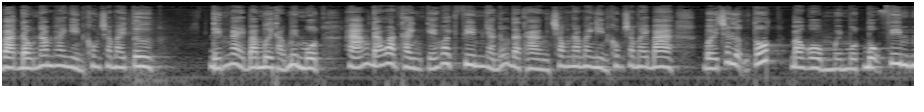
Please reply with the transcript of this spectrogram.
và đầu năm 2024. Đến ngày 30 tháng 11, hãng đã hoàn thành kế hoạch phim nhà nước đặt hàng trong năm 2023 với chất lượng tốt, bao gồm 11 bộ phim,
